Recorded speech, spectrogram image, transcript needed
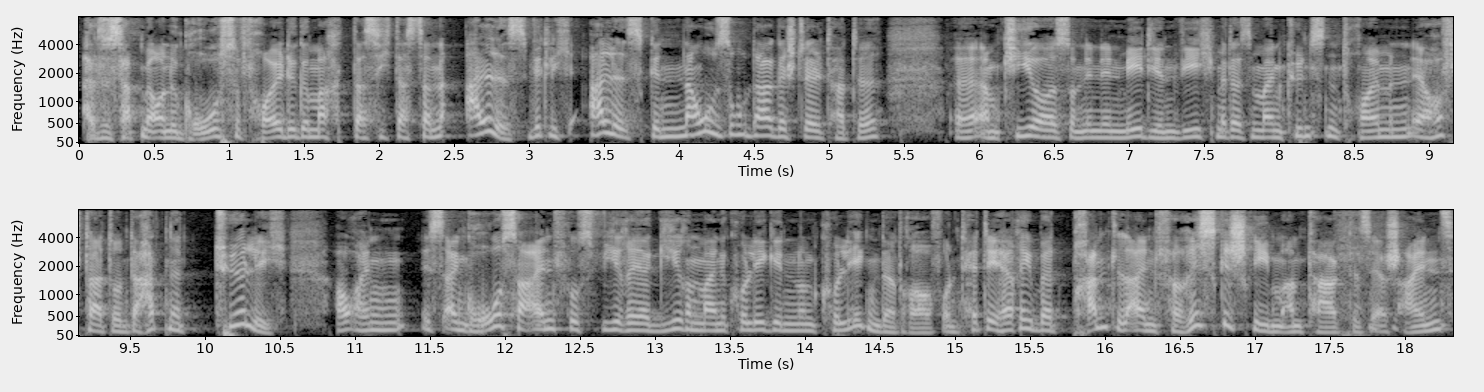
Also es hat mir auch eine große Freude gemacht, dass ich das dann alles, wirklich alles genau so dargestellt hatte äh, am Kiosk und in den Medien, wie ich mir das in meinen kühnsten Träumen erhofft hatte. Und da hat natürlich auch ein, ist ein großer Einfluss, wie reagieren meine Kolleginnen und Kollegen darauf. Und hätte Heribert Prantl einen Verriss geschrieben am Tag des Erscheinens,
